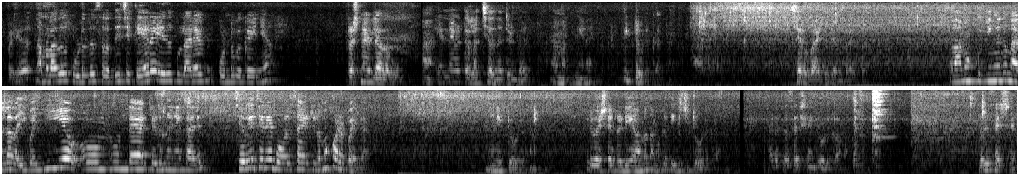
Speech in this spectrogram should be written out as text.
അപ്പോൾ നമ്മളത് കൂടുതൽ ശ്രദ്ധിച്ച് കെയർ ചെയ്ത് പിള്ളേരെ കൊണ്ടുപോയി കഴിഞ്ഞാൽ പ്രശ്നമില്ലാതെ പോകും. ആ എണ്ണ തിളച്ച് വന്നിട്ടുണ്ട്. നമുക്കിങ്ങനെ ഇട്ട് കൊടുക്കാം. ചെറുതായിട്ട് ചെറുതായിട്ട്. അതാകുമ്പോൾ കുഞ്ഞുങ്ങൾക്ക് നല്ലതാണ് ഈ വലിയ ഉണ്ടയായിട്ട് ഇടുന്നതിനേക്കാളും ചെറിയ ചെറിയ ബോൾസ് ആയിട്ട് ഇടുമ്പോൾ കുഴപ്പമില്ല. ഇങ്ങനെ ഇട്ട് കൊടുക്കണം ഒരു പക്ഷേ റെഡി ആകുമ്പോൾ നമുക്ക് തിരിച്ചിട്ട് കൊടുക്കാം. അടുത്ത സെക്ഷൻ ഇട്ട് കൊടുക്കാം. ഒരു സെക്ഷൻ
